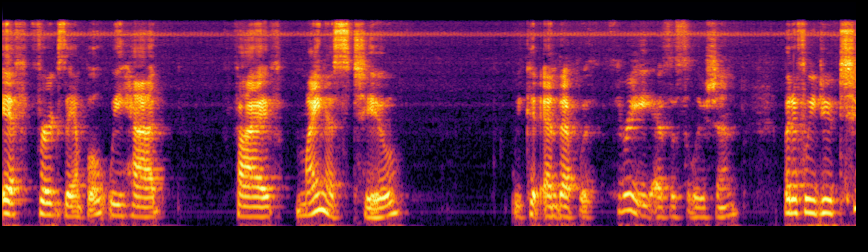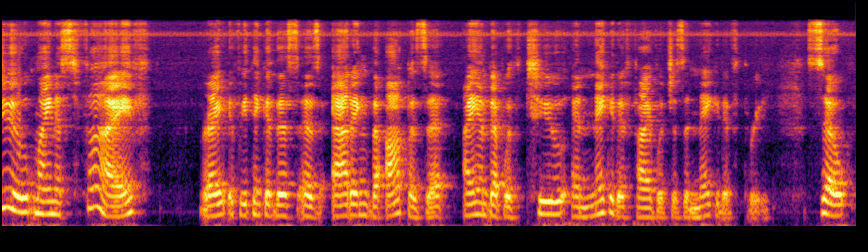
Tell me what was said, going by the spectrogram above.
If, for example, we had 5 minus 2, we could end up with 3 as a solution. But if we do 2 minus 5, right, if we think of this as adding the opposite, I end up with 2 and negative 5, which is a negative 3. So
